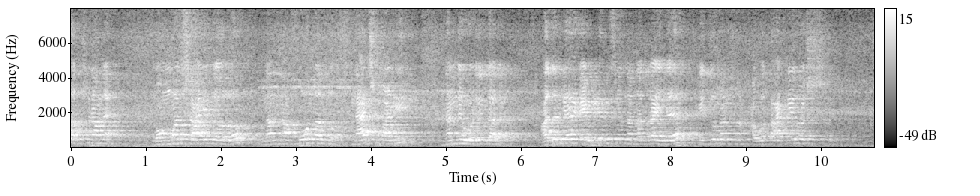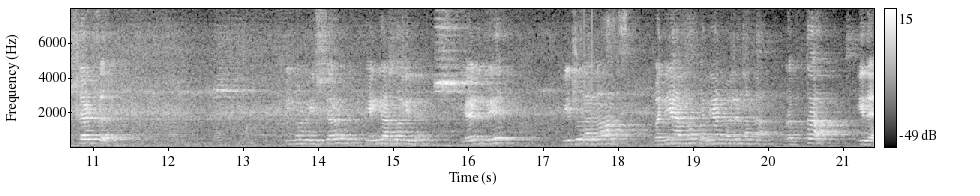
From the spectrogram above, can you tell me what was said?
ತಕ್ಷಣವೇ ಮೊಹಮ್ಮದ್ ಶಾಹಿದ್ ಅವರು ನನ್ನ ಫೋನನ್ನು ಸ್ನ್ಯಾಚ್ ಮಾಡಿ ನನಗೆ ಹೊಡೆದಿದ್ದಾರೆ. ಅದಕ್ಕೆ ಎವಿಡೆನ್ಸ್ ನನ್ನ ಹತ್ರ ಇದೆ. ಇದು ನನ್ನ ಅವತ್ತು ಹಾಕಿರೋ ಶರ್ಟ್ ಇನ್ನೊಂದು ಈ ಶರ್ಟ್ ಹೆಂಗೆ ಅರ್ಥವಿದೆ ಹೇಳ್ರಿ ಇದು ನನ್ನ ಬನಿಯಾನು, ಬನಿಯಾನ್ ಮೇಲೆ ನನ್ನ ರಕ್ತ ಇದೆ.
